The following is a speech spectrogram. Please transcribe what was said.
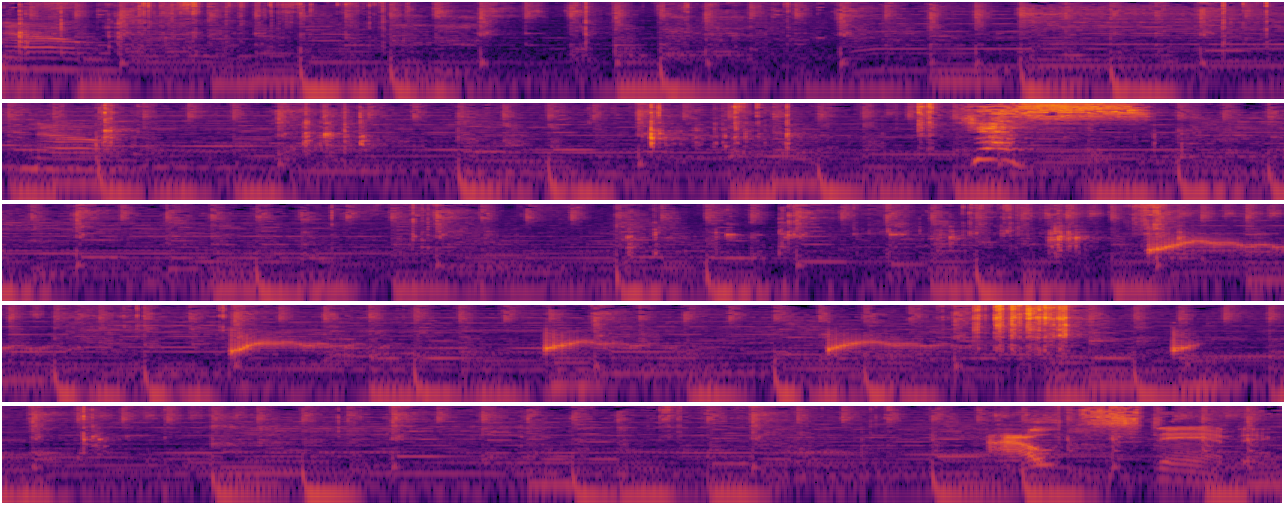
No. No. Yes! Outstanding.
